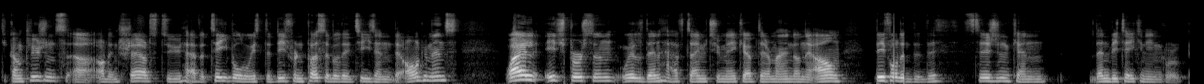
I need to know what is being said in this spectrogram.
the conclusions uh, are then shared to have a table with the different possibilities and the arguments, while each person will then have time to make up their mind on their own before the decision can then be taken in group.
